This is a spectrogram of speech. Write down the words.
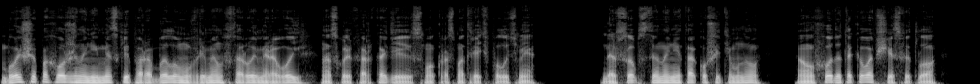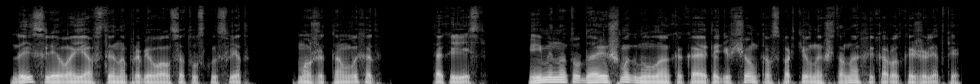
Больше похоже на немецкий парабеллум времен Второй мировой, насколько Аркадий смог рассмотреть в полутьме. Да, собственно, не так уж и темно, а у входа так и вообще светло, да и слева явственно пробивался тусклый свет. Может, там выход? Так и есть. Именно туда и шмыгнула какая-то девчонка в спортивных штанах и короткой жилетке.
